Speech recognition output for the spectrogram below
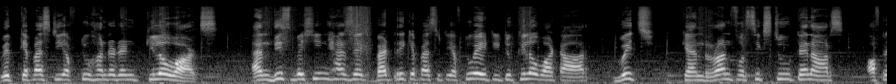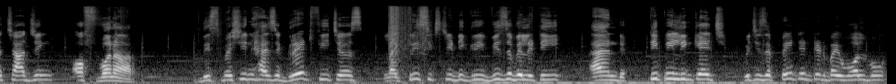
with capacity of 200 kilowatts. And this machine has a battery capacity of 282 kilowatt hour, which can run for 6 to 10 hours after charging of 1 hour. This machine has a great features like 360 degree visibility and TP linkage which is a patented by Volvo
